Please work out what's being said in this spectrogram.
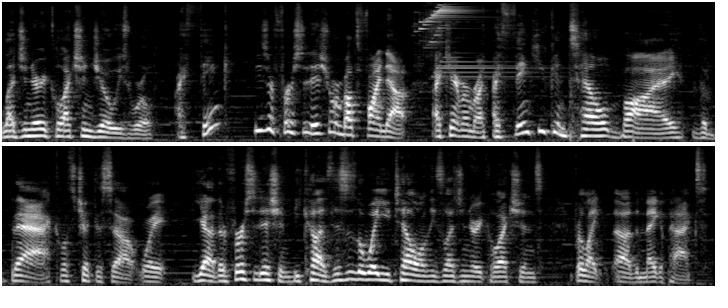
Legendary Collection Joey's World. I think these are first edition. We're about to find out. I can't remember. I think you can tell by the back. Let's check this out. Wait. Yeah, they're first edition because this is the way you tell on these Legendary Collections for like uh, the Mega Packs.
